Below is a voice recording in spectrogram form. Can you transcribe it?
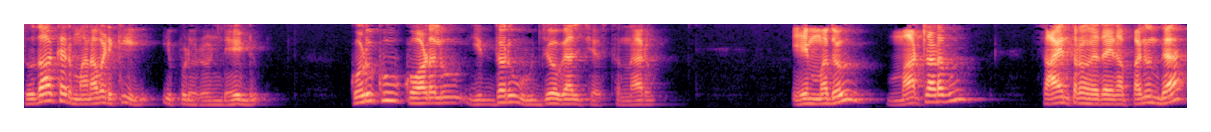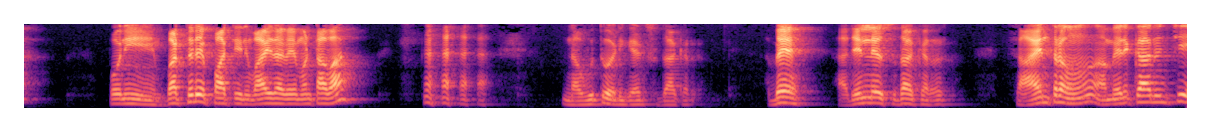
సుధాకర్ మనవడికి ఇప్పుడు రెండేళ్ళు కొడుకు కోడలు ఇద్దరూ ఉద్యోగాలు చేస్తున్నారు. ఏం మధు? మాట్లాడవు? సాయంత్రం ఏదైనా పనుందా? పోనీ బర్త్డే పార్టీని వాయిదా వేయమంటావా? నవ్వుతూ అడిగాడు సుధాకర్. అబ్బే అదేం లేదు సుధాకర్. సాయంత్రం అమెరికా నుంచి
